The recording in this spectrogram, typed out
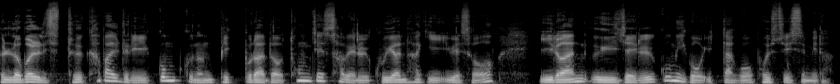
글로벌리스트 카발들이 꿈꾸는 빅브라더 통제 사회를 구현하기 위해서 이러한 의제를 꾸미고 있다고 볼 수 있습니다.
